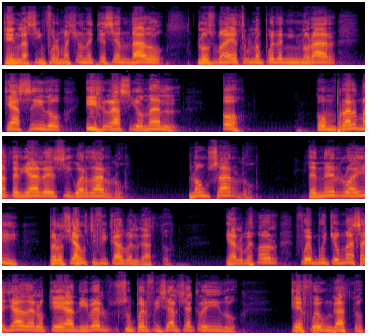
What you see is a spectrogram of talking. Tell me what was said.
que en las informaciones que se han dado los maestros no pueden ignorar que ha sido irracional. O comprar materiales y guardarlo, no usarlo, tenerlo ahí, pero se ha justificado el gasto. Y a lo mejor fue mucho más allá de lo que a nivel superficial se ha creído que fue un gasto.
